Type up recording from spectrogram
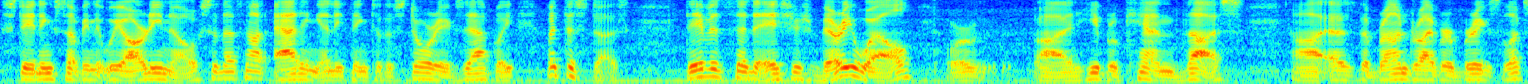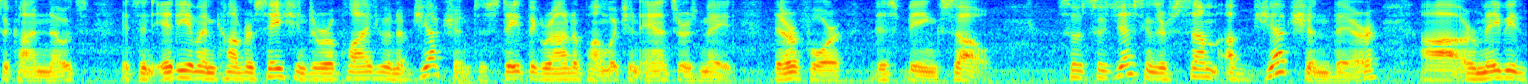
stating something that we already know, so that's not adding anything to the story exactly, but this does. David said to Achish, Very well, or uh, in Hebrew, ken, thus, uh, as the Brown Driver Briggs lexicon notes, it's an idiom in conversation to reply to an objection, to state the ground upon which an answer is made. Therefore, this being so. So suggesting there's some objection there, uh, or maybe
